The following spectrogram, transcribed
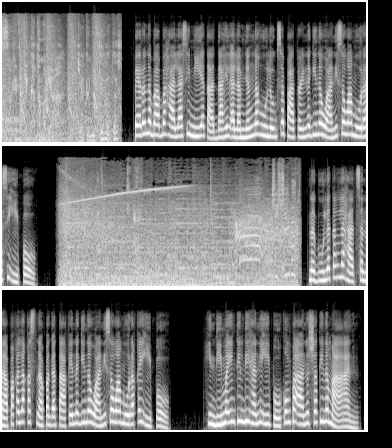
それだけ固まりゃ逆に手が出し Pero nababahala si Miyata dahil alam niyang nahulog sa pattern na ginawa ni Sawamura si Ippo. Nagulat ang lahat sa napakalakas na pag-atake na ginawa ni Sawamura kay Ipo. Hindi maintindihan ni Ipo kung paano siya tinamaan.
